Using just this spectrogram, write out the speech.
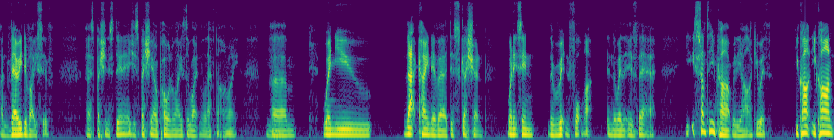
and very divisive, especially in this day and age, especially how polarized the right and the left are. Right, Mm. um, when you that kind of a discussion when it's in the written format in the way that it is there it's something you can't really argue with you can't you can't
